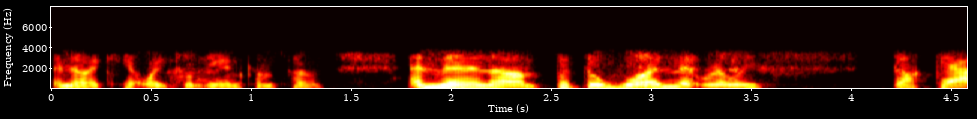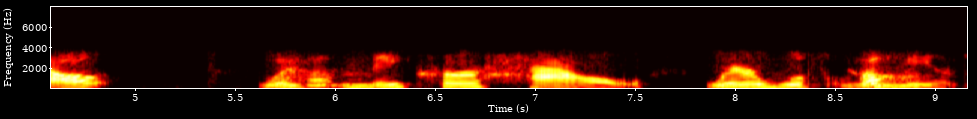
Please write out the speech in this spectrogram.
I know I can't wait till Dan comes home. And then, um but the one that really stuck out was Uh-huh. Make Her Howl, Werewolf Romance,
